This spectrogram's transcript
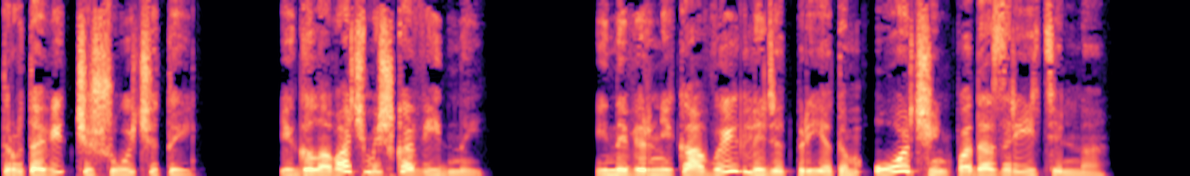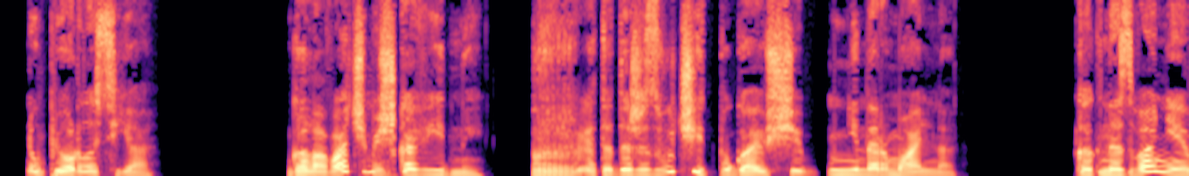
трутовик чешуйчатый и головач мешковидный? И наверняка выглядят при этом очень подозрительно. Уперлась я. Головач мешковидный. Бррр, это даже звучит пугающе ненормально. Как название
